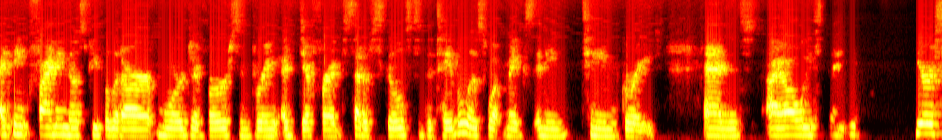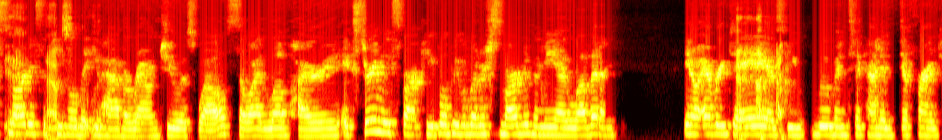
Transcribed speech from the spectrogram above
I think finding those people that are more diverse and bring a different set of skills to the table is what makes any team great. And I always say, you're as smart yeah, as the absolutely. people that you have around you as well. So I love hiring extremely smart people, people that are smarter than me. I love it. I, you know, every day as we move into kind of different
